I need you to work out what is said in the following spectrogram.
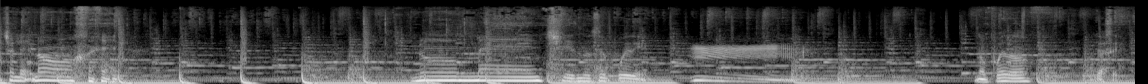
Échale, no. no manches, no se puede. Mm. No puedo, ya sé.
